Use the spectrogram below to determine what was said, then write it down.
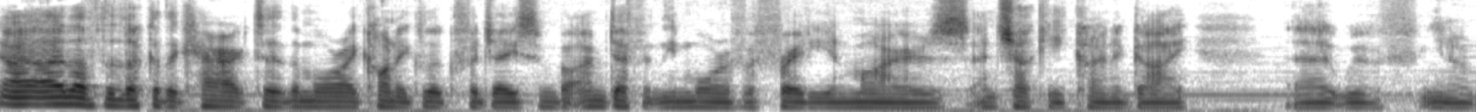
know, I love the look of the character, the more iconic look for Jason. But I'm definitely more of a Freddy and Myers and Chucky kind of guy uh, with you know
